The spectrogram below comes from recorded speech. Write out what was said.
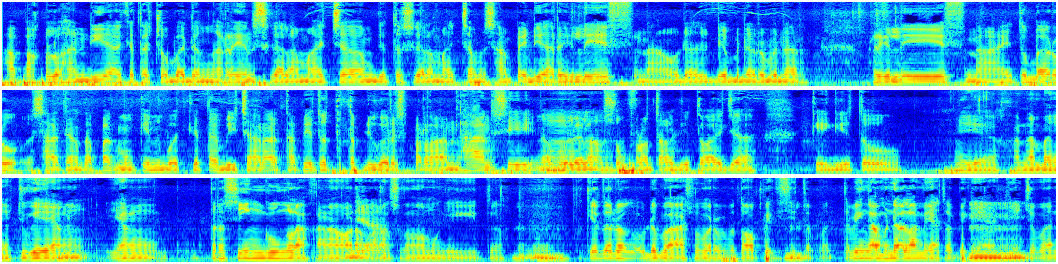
apa keluhan dia kita coba dengerin segala macam gitu segala macam sampai dia relief nah udah dia benar-benar relief nah itu baru saat yang tepat mungkin buat kita bicara tapi itu tetap juga harus perlahan-lahan sih nggak hmm. boleh langsung frontal gitu aja kayak gitu iya karena banyak juga yang hmm. yang tersinggung lah karena orang-orang yeah. suka ngomong kayak gitu. Mm-hmm. Kita udah udah bahas beberapa topik sih, mm-hmm. tapi nggak mendalam ya topiknya. Mm-hmm. Ini cuman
